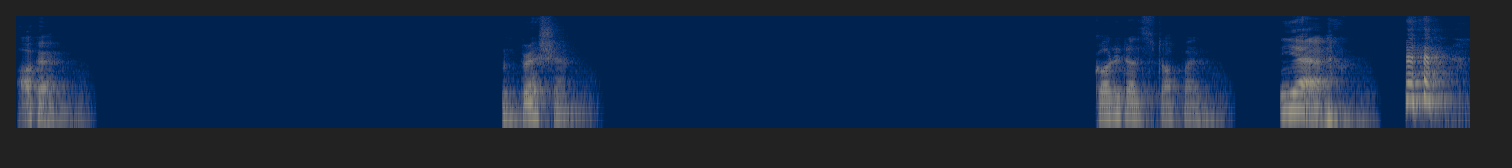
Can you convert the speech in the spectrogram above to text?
Okay. Impression. Got it and yeah.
